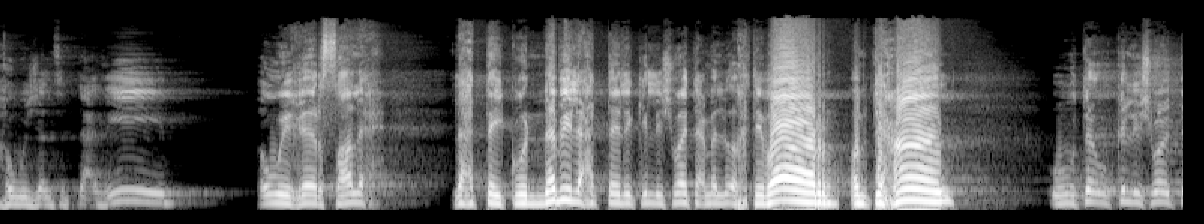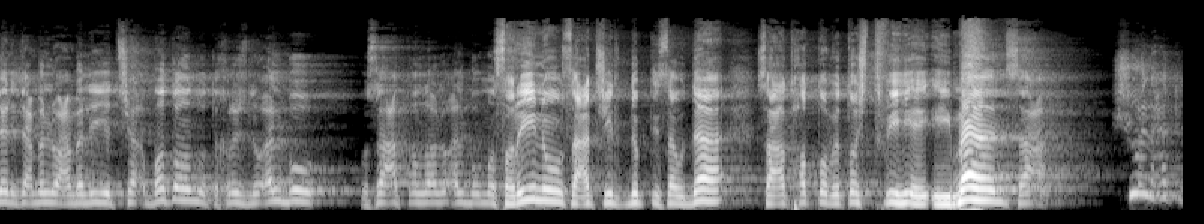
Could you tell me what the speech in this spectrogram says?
هو جلسة تعذيب هو غير صالح لحتى يكون نبي لحتى لكل شوي تعمل له اختبار وامتحان وكل شوي الثاني تعمل له عملية شق بطن وتخرج له قلبه وساعات تطلع له قلبه مصارينه ساعات تشيل نكتة سوداء ساعات تحطه بطشت فيه إيمان ساعات شو هالحكي؟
